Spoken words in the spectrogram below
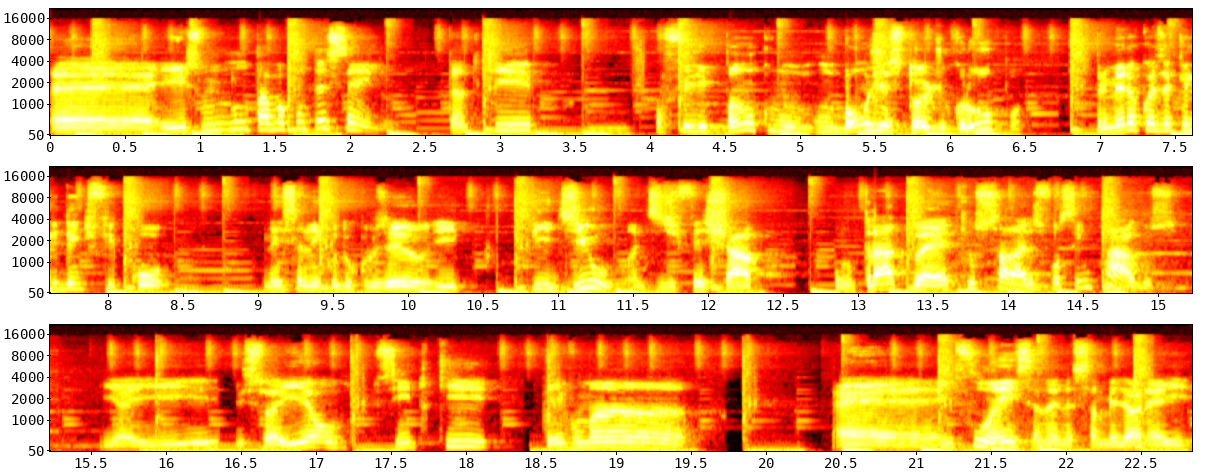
é, isso não estava acontecendo. Tanto que o Filipão, como um bom gestor de grupo, a primeira coisa que ele identificou nesse elenco do Cruzeiro e pediu antes de fechar o contrato é que os salários fossem pagos. E aí, isso aí eu sinto que teve uma é, influência né, nessa melhora aí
